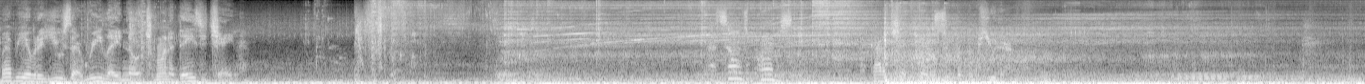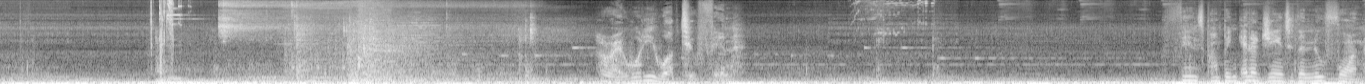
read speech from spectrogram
Might be able to use that relay node to run a daisy chain. That sounds promising. I gotta check Phin's supercomputer. Alright, what are you up to, Phin? Phin's pumping energy into the Nuform,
